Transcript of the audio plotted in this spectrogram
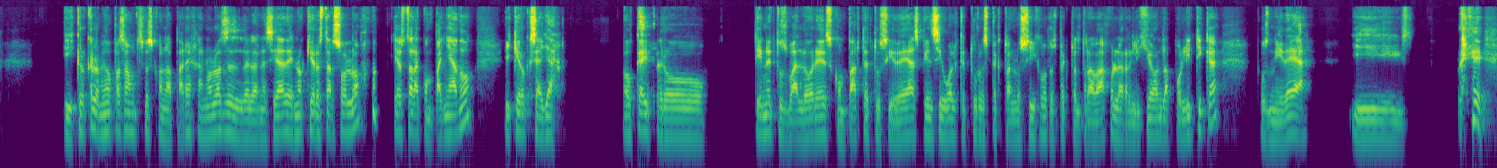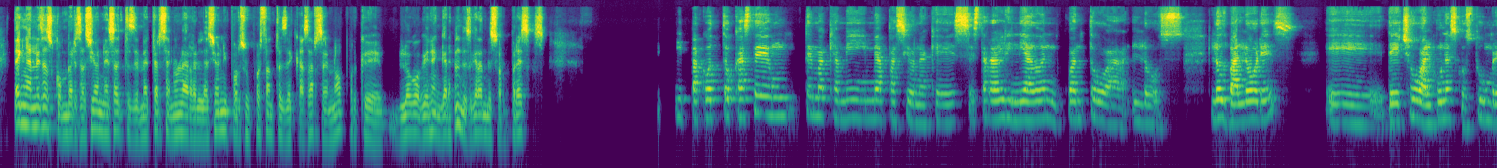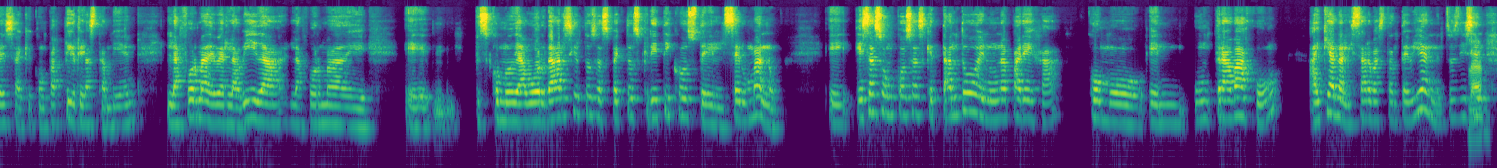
Y creo que lo mismo pasa muchas veces con la pareja, no lo haces desde la necesidad de no quiero estar solo, quiero estar acompañado y quiero que sea ya. Ok, pero tiene tus valores, comparte tus ideas, piensa igual que tú respecto a los hijos, respecto al trabajo, la religión, la política, pues ni idea. Y tengan esas conversaciones antes de meterse en una relación y por supuesto antes de casarse, ¿no? Porque luego vienen grandes, grandes sorpresas. Y Paco, tocaste un tema que a mí me apasiona, que es estar alineado en cuanto a los, los valores. eh, de hecho, algunas costumbres hay que compartirlas también. La forma de ver la vida, la forma de, eh, pues como de abordar ciertos aspectos críticos del ser humano. Eh, esas son cosas que tanto en una pareja como en un trabajo hay que analizar bastante bien. Entonces dicen, Claro,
